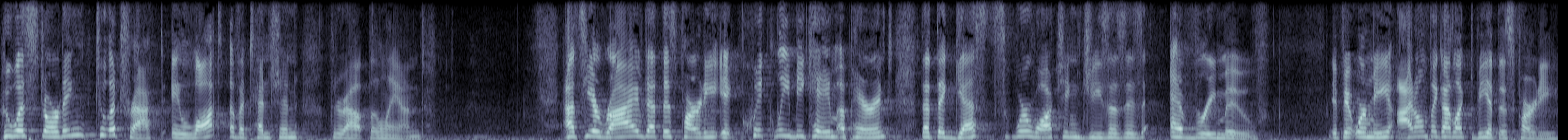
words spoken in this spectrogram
who was starting to attract a lot of attention throughout the land. As he arrived at this party, it quickly became apparent that the guests were watching Jesus' every move. If it were me, I don't think I'd like to be at this party.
